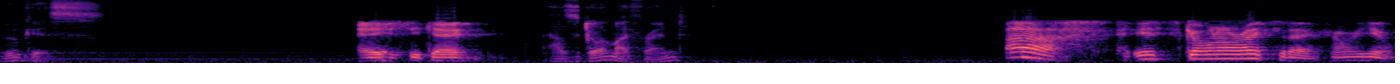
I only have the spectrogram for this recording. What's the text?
Lucas. Hey, CK. How's it going, my friend? Ah, it's going all right today. How are you?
